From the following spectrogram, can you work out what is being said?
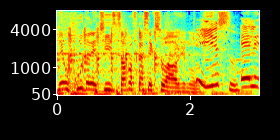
Deu o cu da Letícia só pra ficar sexual de novo. Que isso? Ele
